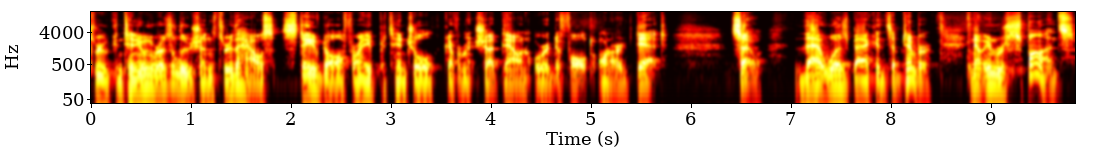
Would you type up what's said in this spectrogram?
through continuing resolutions through the House, staved off from a potential government shutdown or a default on our debt. So that was back in September. Now, in response,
